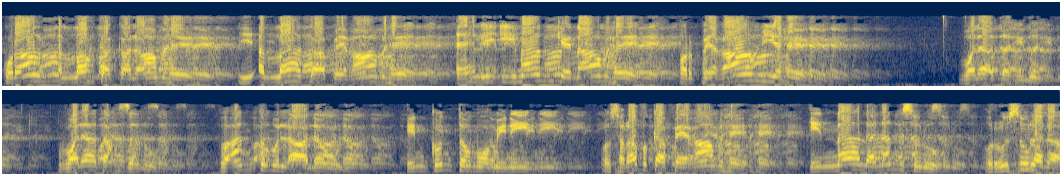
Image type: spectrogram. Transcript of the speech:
قرآن اللہ کا کلام ہے، یہ اللہ کا پیغام ہے۔ اہل ایمان کے نام ہے اور پیغام یہ ہے۔ ولا تهنوا، ولا تحزنوا، وانتم الاعلون ان کنتم مؤمنین اس رب کا پیغام ہے انا لننصر رسلنا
